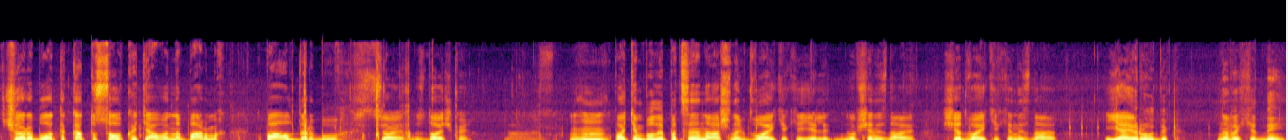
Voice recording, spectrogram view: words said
Вчора була така тусовка тява на бармах. Палдер був з, цією- з дочкою. Угу. Потім були пацани на ашинах, двоє, яких я єлі... ну, взагалі не знаю. Ще двоє, яких я не знаю. І я і Рудик на вихідний.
